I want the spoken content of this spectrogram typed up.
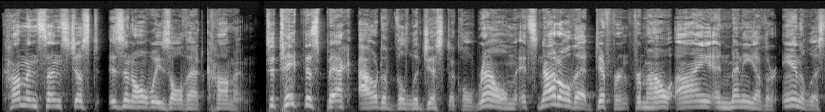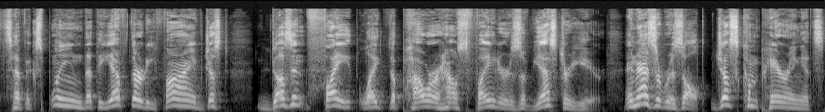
Common sense just isn't always all that common. To take this back out of the logistical realm, it's not all that different from how I and many other analysts have explained that the F 35 just doesn't fight like the powerhouse fighters of yesteryear. And as a result, just comparing its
